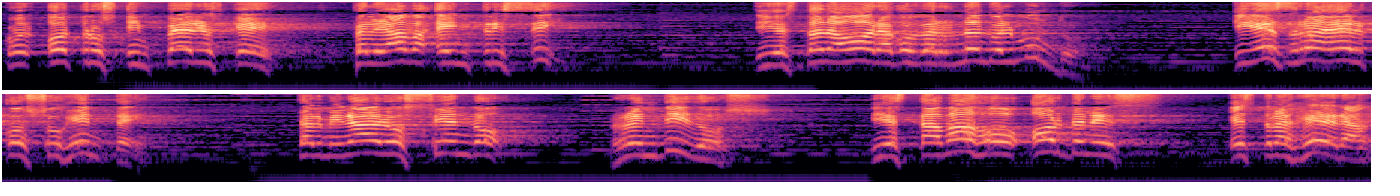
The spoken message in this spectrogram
con otros imperios que peleaban entre sí y están ahora gobernando el mundo. Y Israel con su gente terminaron siendo rendidos y está bajo órdenes extranjeras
